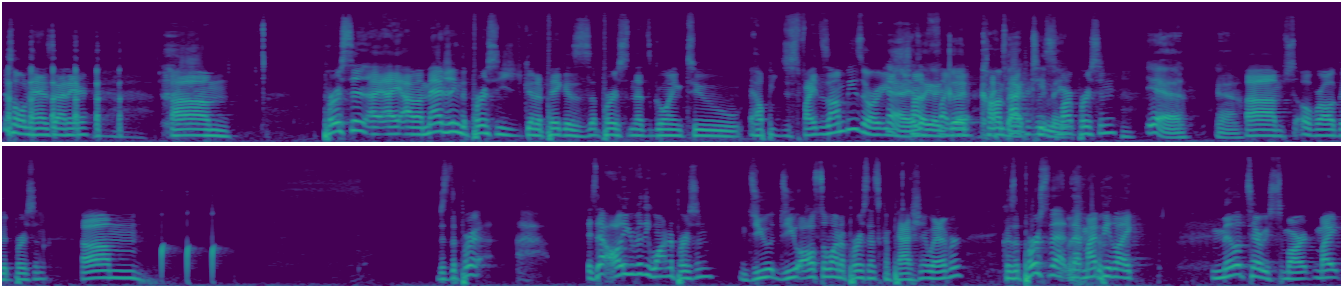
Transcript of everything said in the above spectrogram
Just holding hands down here. Um, person. I, I, I'm imagining the person you're gonna pick is a person that's going to help you just fight the zombies, or Yeah, trying like a good combat tactically teammate. smart person. yeah, yeah. Um, just overall good person. Um, does the per is that all you really want in a person? Do you do you also want a person that's compassionate, whatever? Because a person that that might be like military smart might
